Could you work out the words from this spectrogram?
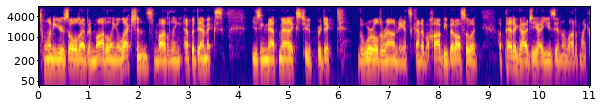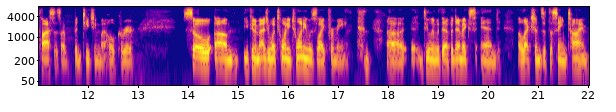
20 years old, I've been modeling elections, modeling epidemics, using mathematics to predict the world around me. It's kind of a hobby, but also a, a pedagogy I use in a lot of my classes. I've been teaching my whole career. So um, you can imagine what 2020 was like for me, uh, dealing with epidemics and elections at the same time.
